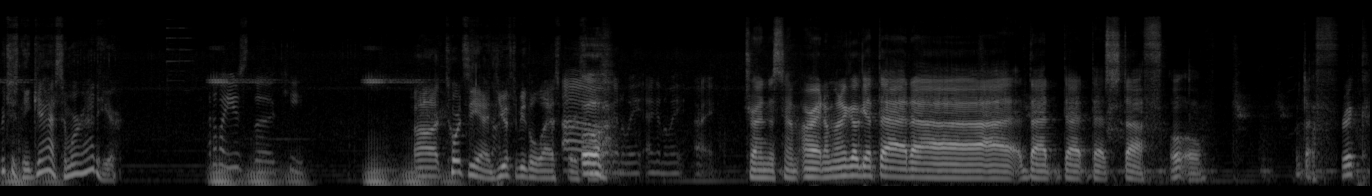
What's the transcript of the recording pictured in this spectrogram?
We just need gas and we're out of here. How do I use the key? Uh, towards the end, you have to be the last Uh, person. Ugh. I'm gonna wait. I'm gonna wait. All right. Trying this time. All right, I'm gonna go get that uh that that that stuff. Uh oh. What the frick?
